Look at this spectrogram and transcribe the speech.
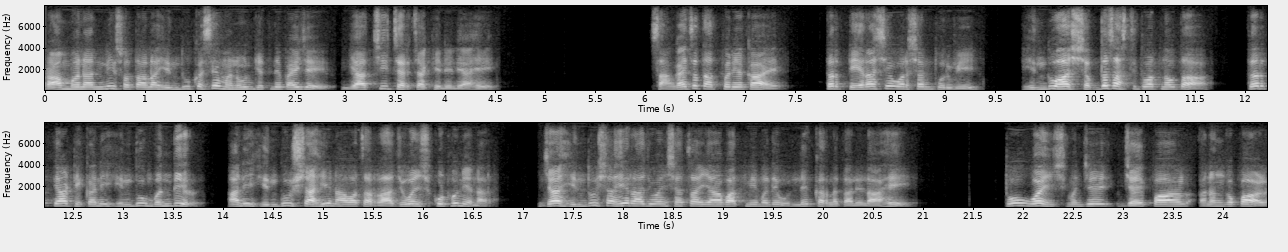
ब्राह्मणांनी स्वतःला हिंदू कसे म्हणून घेतले पाहिजे याची चर्चा केलेली आहे. सांगायचं तात्पर्य काय? तर तेराशे वर्षांपूर्वी हिंदू हा शब्दच अस्तित्वात नव्हता. तर त्या ठिकाणी हिंदू मंदिर आणि हिंदूशाही नावाचा राजवंश कुठून येणार? ज्या हिंदूशाही राजवंशाचा या बातमीमध्ये उल्लेख करण्यात आलेला आहे. तो वंश म्हणजे जयपाळ अनंगपाळ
